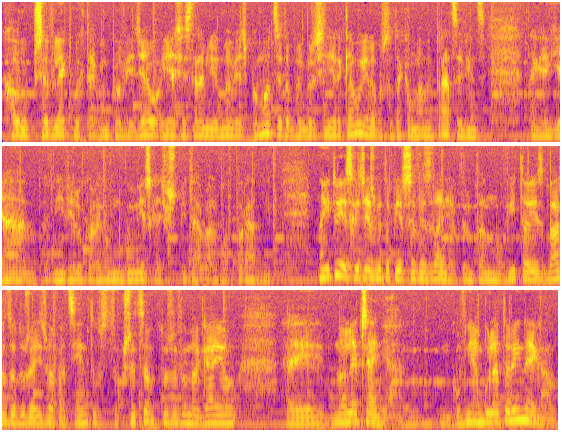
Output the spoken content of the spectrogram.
chorób przewlekłych, tak bym powiedział. Ja się staram nie odmawiać pomocy, to broń się nie reklamuję, no po prostu taką mamy pracę, więc tak jak ja, pewnie wielu kolegów mógłbym mieszkać w szpitalu albo w poradni. No i tu jest chociażby to pierwsze wyzwanie, o którym Pan mówi. To jest bardzo duża liczba pacjentów z cukrzycą, którzy wymagają e, no, leczenia, głównie ambulatoryjnego,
